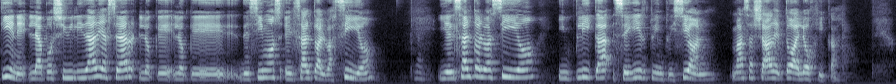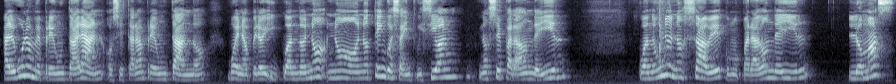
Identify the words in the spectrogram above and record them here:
tiene la posibilidad de hacer lo que, lo que decimos el salto al vacío. Y el salto al vacío implica seguir tu intuición, más allá de toda lógica. Algunos me preguntarán o se estarán preguntando, bueno, pero ¿y cuando no, no, no tengo esa intuición, no sé para dónde ir? Cuando uno no sabe como para dónde ir, lo más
